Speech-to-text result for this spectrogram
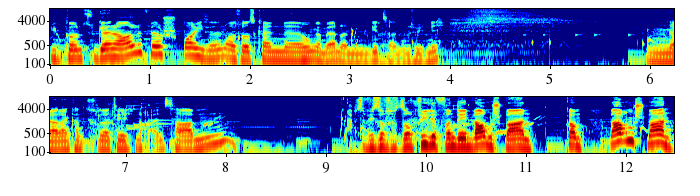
Die kannst du gerne alle verspeisen. Also du hast keinen äh, Hunger mehr, dann geht's halt natürlich nicht. Ja, dann kannst du natürlich noch eins haben. Hab sowieso so viele von denen. Warum sparen? Komm, warum sparen?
